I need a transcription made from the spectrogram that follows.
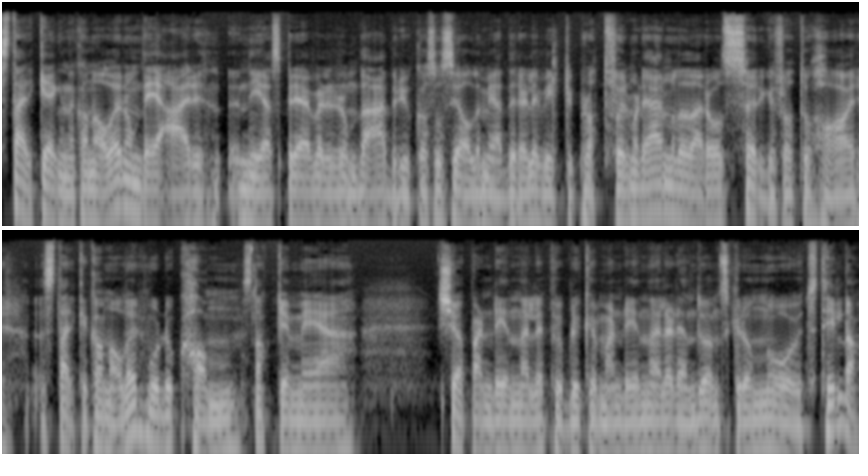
sterke egne kanaler, om det er nyhetsbrev eller om det er bruk av sosiale medier eller hvilke plattformer det er. Men det der å sørge for at du har sterke kanaler hvor du kan snakke med kjøperen din eller publikummeren din eller den du ønsker å nå ut til. Da.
